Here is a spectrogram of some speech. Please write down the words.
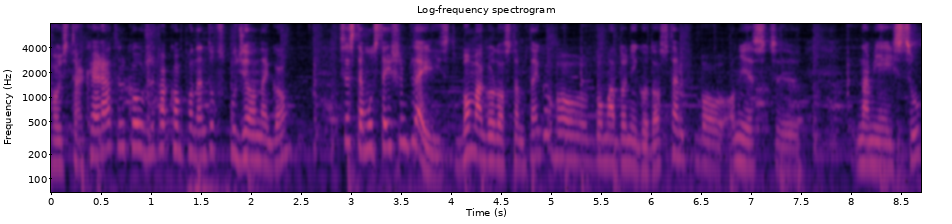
voice trackera, tylko używa komponentu współdzielonego systemu Station Playlist, bo ma go dostępnego, bo, bo ma do niego dostęp, bo on jest y, na miejscu,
